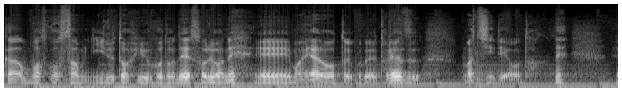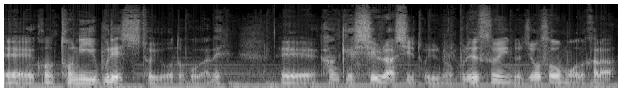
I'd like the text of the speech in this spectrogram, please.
がボスゴッサムにいるということで、それをね、えー、まあ、やろうということで、とりあえず街に出ようと。ね。えー、このトニー・ブレッシュという男がね、えー、関係しているらしいというのをブルース・ウェインの情報網から、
